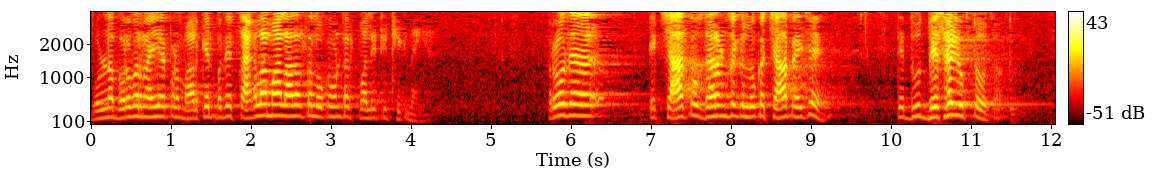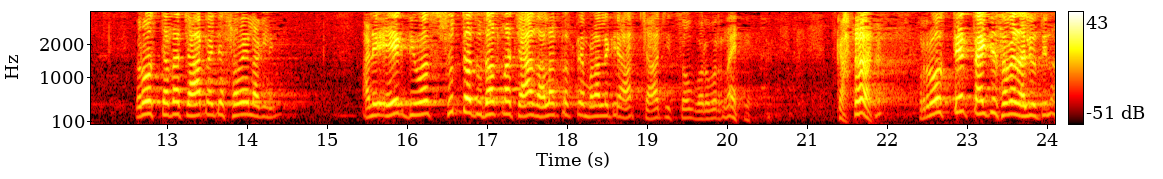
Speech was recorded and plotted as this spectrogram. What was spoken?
बोलणं बरोबर नाही आहे पण मार्केटमध्ये चांगला माल आला तर लोक म्हणतात क्वालिटी ठीक नाही आहे रोज एक चहाचं उदाहरण होतं की लोक चहा प्यायचे ते दूध भेसळयुक्त होतं. रोज त्याचा चहा प्यायची सवय लागली. आणि एक दिवस शुद्ध दुधातला चहा झाला तर ते म्हणाले की आज चहाची चव बरोबर नाही. कारण रोज तेच प्यायची सवय झाली होती ना.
